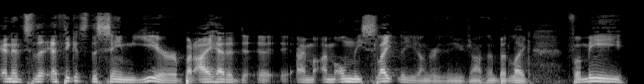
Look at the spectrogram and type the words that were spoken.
and it's the I think it's the same year, but I had a uh, I'm I'm only slightly younger than you, Jonathan. But like for me,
